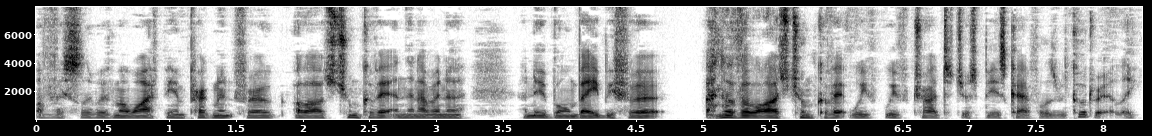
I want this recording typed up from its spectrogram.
obviously with my wife being pregnant for a, a large chunk of it, and then having a, a newborn baby for another large chunk of it, we've we've tried to just be as careful as we could, really,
